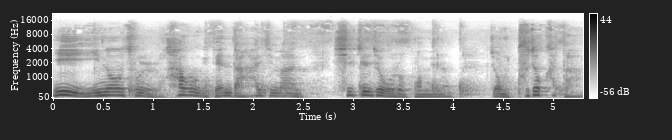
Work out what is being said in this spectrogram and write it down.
이 인호술 하국이 된다 하지만 실질적으로 보면은 좀 부족하다.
